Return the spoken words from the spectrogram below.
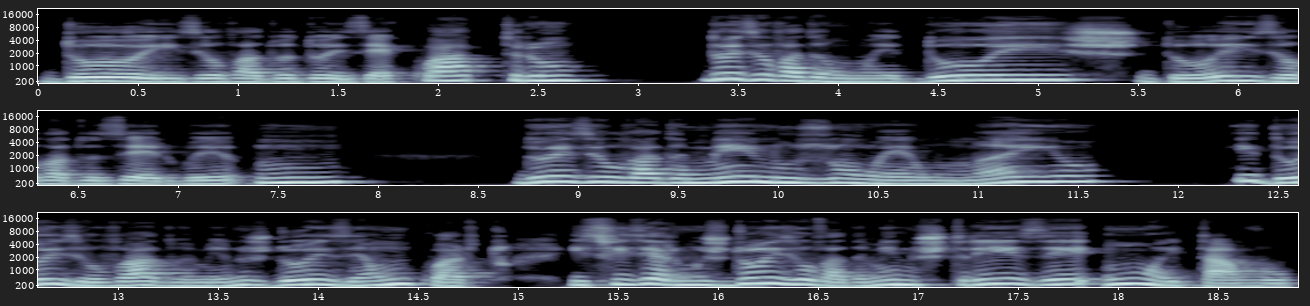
2 elevado a 2 é 4, 2 elevado a 1 é 2, 2 elevado a 0 é 1, 2 elevado a menos 1 é 1 meio e 2 elevado a menos 2 é 1 quarto. E se fizermos 2 elevado a menos 3 é 1 oitavo.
